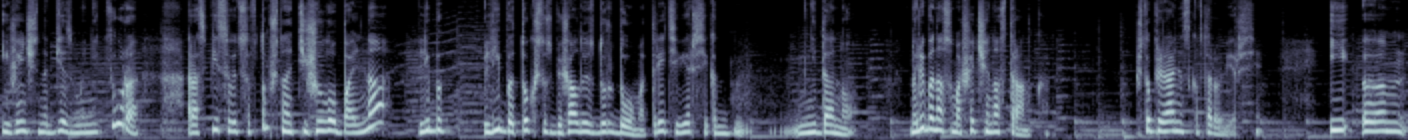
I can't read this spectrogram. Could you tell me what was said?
И женщина без маникюра расписывается в том, что она тяжело больна, либо либо только что сбежала из дурдома. Третьей версии как бы не дано. Но либо она сумасшедшая иностранка, что приравнивается ко второй версии. И, эм,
